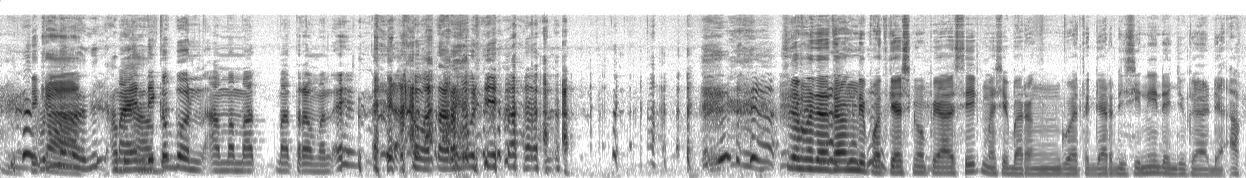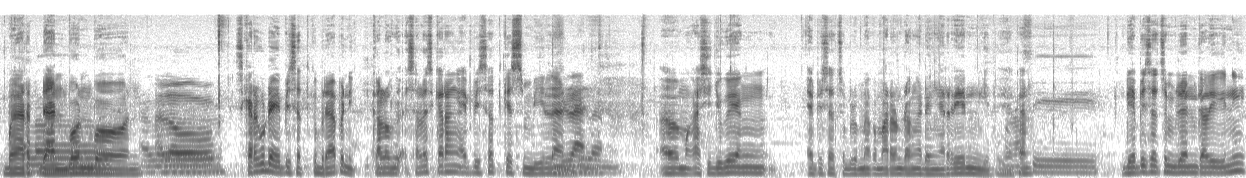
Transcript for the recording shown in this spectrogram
Bener Sikat. anjing, main di kebun sama Mat Matraman eh sama Tara Budiman Selamat datang di podcast Ngopi Asik. Masih bareng gua Tegar di sini dan juga ada Akbar dan Bonbon. halo Sekarang udah episode keberapa nih? Kalau nggak salah sekarang episode ke-9. Eh, makasih juga yang episode sebelumnya kemarin udah ngedengerin gitu ya kan. Si Di episode 9 kali ini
